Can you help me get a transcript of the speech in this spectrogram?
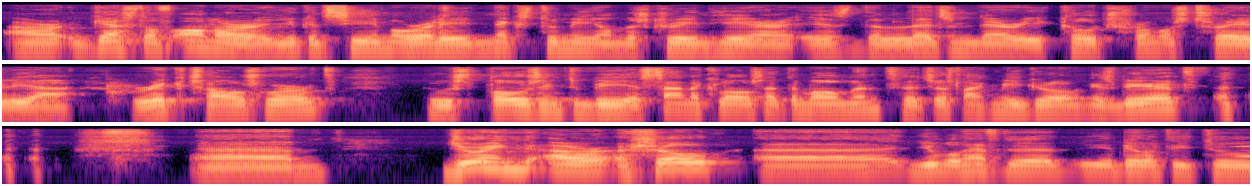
Our guest of honor, you can see him already next to me on the screen here, is the legendary coach from Australia, Ric Charlesworth, who's posing to be a Santa Claus at the moment, uh, just like me growing his beard. um, during our show, uh, you will have the, the ability to,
